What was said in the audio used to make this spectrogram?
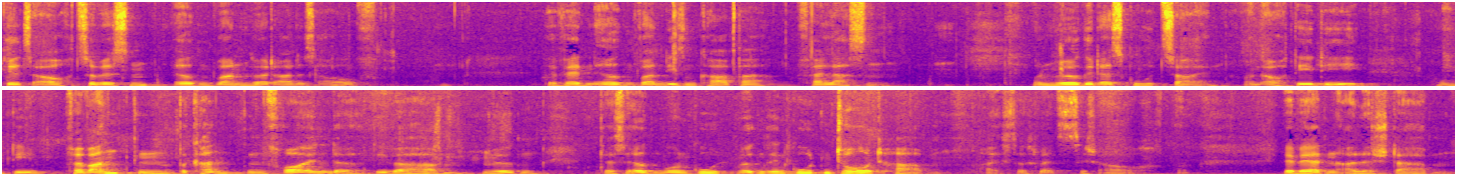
gilt es auch zu wissen, irgendwann hört alles auf. Wir werden irgendwann diesen Körper verlassen. Und möge das gut sein. Und auch die, die, die Verwandten, Bekannten, Freunde, die wir haben, mögen das irgendwo einen gut, mögen sie einen guten Tod haben, heißt das letztlich auch. Wir werden alle sterben.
